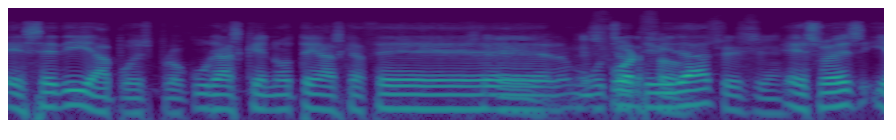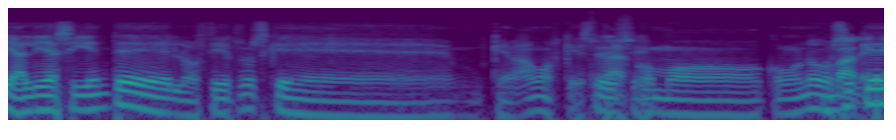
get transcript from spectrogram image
ese día pues procuras que no tengas que hacer mucha actividad, eso es, y al día siguiente los ciertos que, que vamos, que estás como, como nuevo. Así que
